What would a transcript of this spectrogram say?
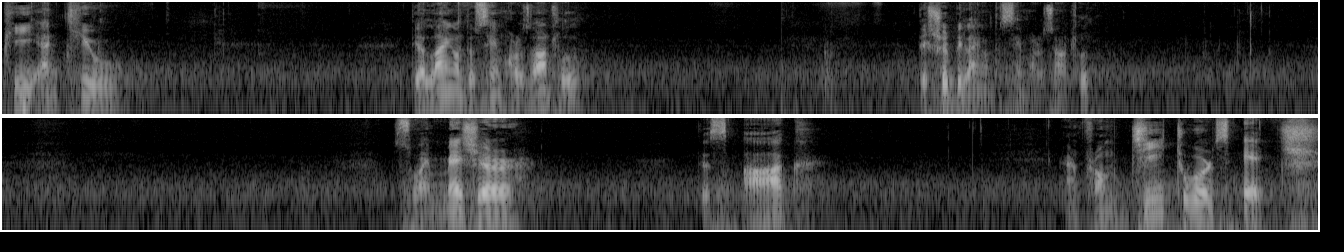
P and Q they are lying on the same horizontal, they should be lying on the same horizontal. So, I measure this arc and from G towards H,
